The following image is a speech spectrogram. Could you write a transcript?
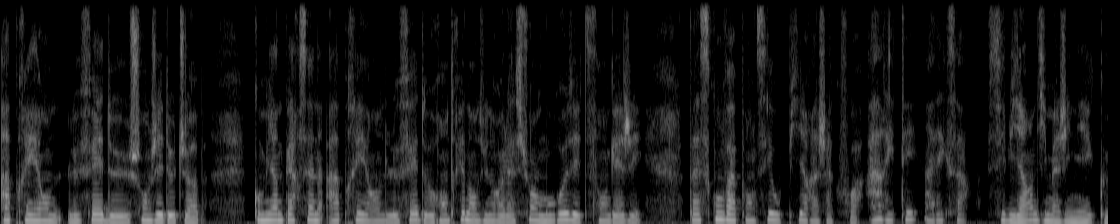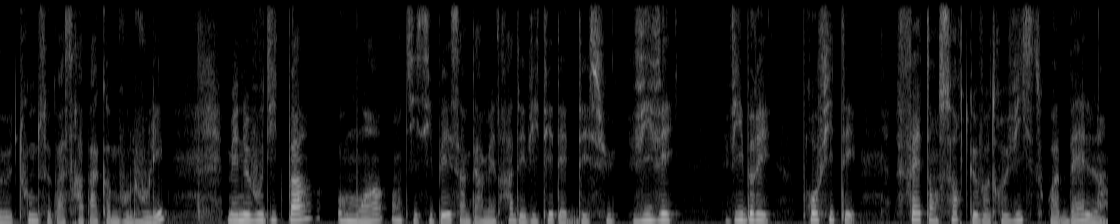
appréhendent le fait de changer de job? Combien de personnes appréhendent le fait de rentrer dans une relation amoureuse et de s'engager? Parce qu'on va penser au pire à chaque fois. Arrêtez avec ça. C'est bien d'imaginer que tout ne se passera pas comme vous le voulez, mais ne vous dites pas au moins anticiper, ça me permettra d'éviter d'être déçu. Vivez, vibrez, profitez. Faites en sorte que votre vie soit belle.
